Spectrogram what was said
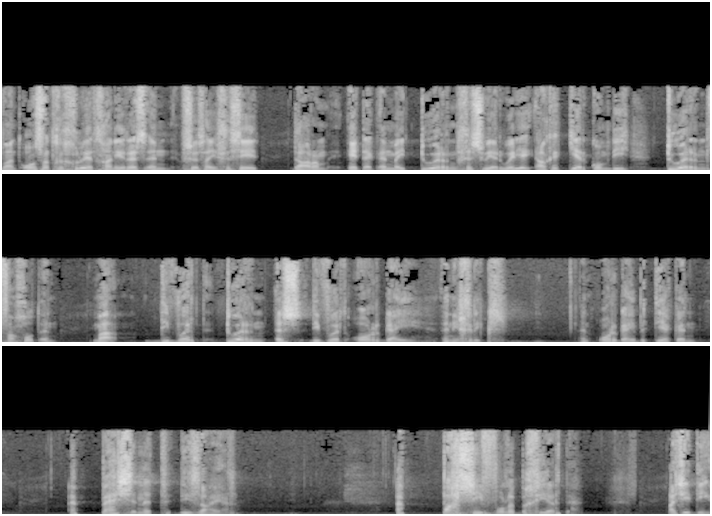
want ons wat gegloeid gaan die ris in, soos hy gesê het, daarom het ek in my toorn gesweer. Hoor jy, elke keer kom die toorn van God in. Maar die woord toorn is die woord orgai in die Grieks. En orgai beteken a passionate desire. A passievolle begeerte. As jy die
